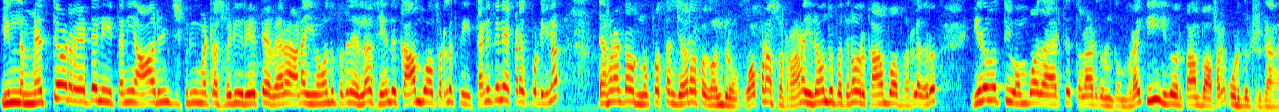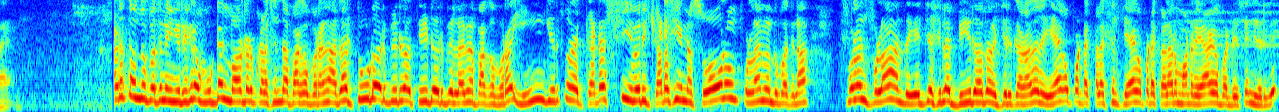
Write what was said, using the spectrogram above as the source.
இந்த மெத்தோட ரேட்டை நீங்கள் தனியாக ஆறு இன்ச் ஸ்ப்ரிங் மெட்ரஸ் வெளியே ரேட்டே வேறு. ஆனால் இவன் வந்து பார்த்தீங்கன்னா எல்லாம் சேர்ந்து காம்போ ஆஃபரில் நீங்கள் தனித்தனியாக கணக்கு போட்டிங்கன்னா டெஃபினட்டாக ஒரு முப்பத்தஞ்சாயிரம் இப்போ வந்துடும் ஓப்பனாக சொல்கிறேன் ஆனால் இதை வந்து பார்த்தீங்கன்னா ஒரு காம்போ ஆஃபரில் வெறும் இருபத்தி ஒம்பதாயிரத்தி தொள்ளாயிரத்தி தொண்ணூத்தொம்பது ரூபாய்க்கு இது ஒரு காம்போ ஆஃபர் கொடுத்துட்ருக்காங்க அடுத்து வந்து பார்த்தீங்கன்னா இங்கே இருக்கிற உடன் வாட்டர் கலெக்ஷன் தான் பார்க்க போகிறாங்க அதாவது டூ டோர் பீரோ த்ரீ டோர் பீரோ எல்லாமே பார்க்க போகிறோம் இங்கே இருக்கிற கடைசி வரி கடைசி என்ன ஷோரூம் ஃபுல்லாமே வந்து பார்த்தீங்கன்னா ஃபுல் அண்ட் ஃபுல்லாக அந்த எஜ்ஜஸில் பீரோ தான் வச்சிருக்காங்க. அதாவது ஏகப்பட்ட கலெக்ஷன்ஸ் ஏகப்பட்ட கலர் மாடல் ஏகப்பட்ட டிசைன் இருக்குது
